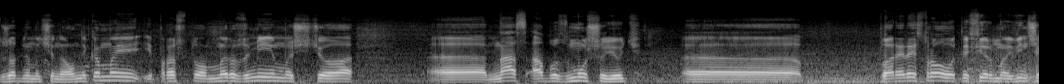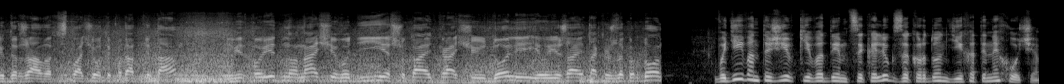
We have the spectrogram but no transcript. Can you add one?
жодними чиновниками. І просто ми розуміємо, що е, нас або змушують. Перереєстровувати фірми в інших державах і сплачувати податки там. І відповідно наші водії шукають кращої долі і уїжджають також за кордон. Водій вантажівки Вадим Цикалюк за кордон їхати не хоче.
